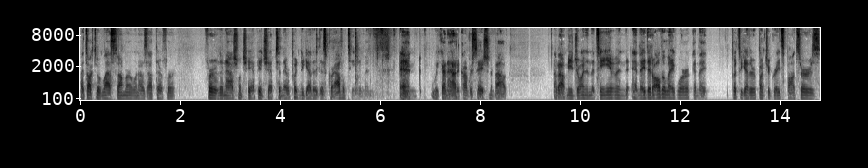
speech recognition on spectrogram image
I talked to them last summer when I was out there for for the national championships, and they were putting together this gravel team, and and we kind of had a conversation about about me joining the team, and and they did all the legwork, and they put together a bunch of great sponsors,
